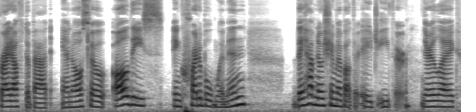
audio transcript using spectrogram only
right off the bat. And also, all these incredible women, they have no shame about their age either. They're like,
